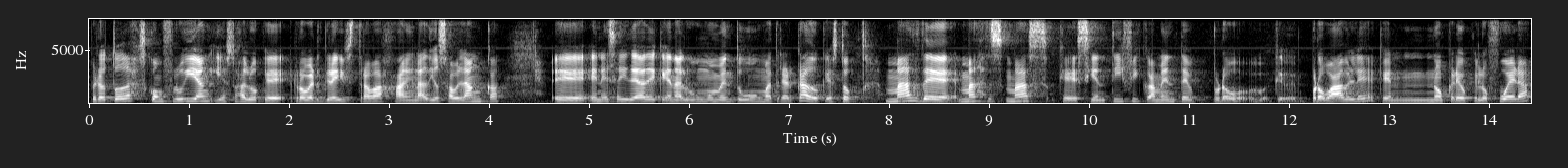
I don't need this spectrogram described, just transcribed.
pero todas confluían, y esto es algo que Robert Graves trabaja en La diosa blanca, eh, en esa idea de que en algún momento hubo un matriarcado, que esto más, de, más, más que científicamente probable, que no creo que lo fuera,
